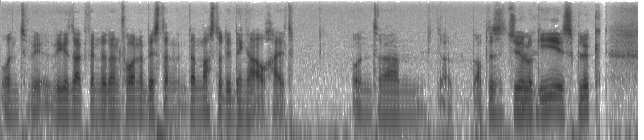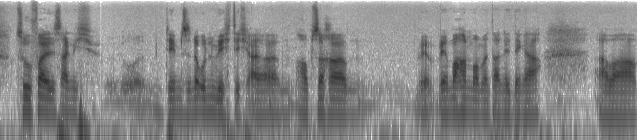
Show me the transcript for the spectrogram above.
und wie, wie gesagt, wenn du dann vorne bist, dann dann machst du die Dinge auch halt. Und ähm, ob das Psychologie ist, Glück, Zufall ist eigentlich in dem Sinne unwichtig. Ähm, Hauptsache, wir, wir machen momentan die Dinger. Aber,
